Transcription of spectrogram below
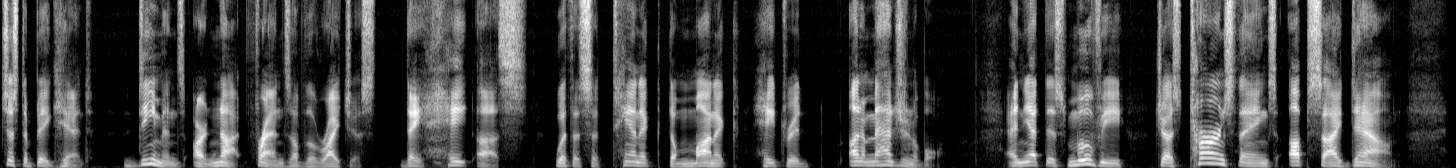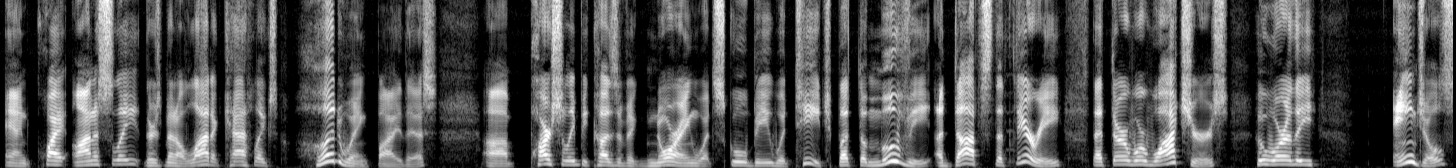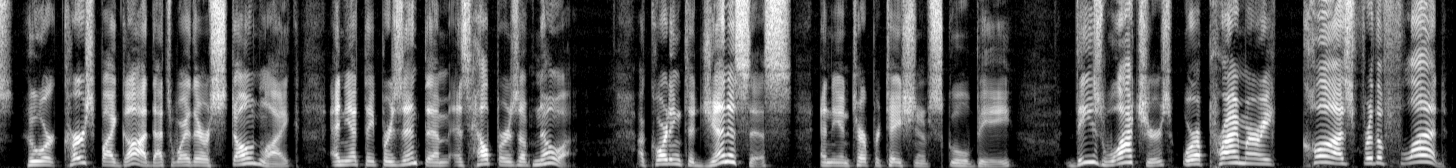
Just a big hint demons are not friends of the righteous. They hate us with a satanic, demonic hatred unimaginable. And yet, this movie just turns things upside down. And quite honestly, there's been a lot of Catholics hoodwinked by this, uh, partially because of ignoring what School B would teach. But the movie adopts the theory that there were watchers who were the angels who were cursed by God. That's why they're stone like, and yet they present them as helpers of Noah. According to Genesis and the interpretation of School B, these watchers were a primary cause for the flood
